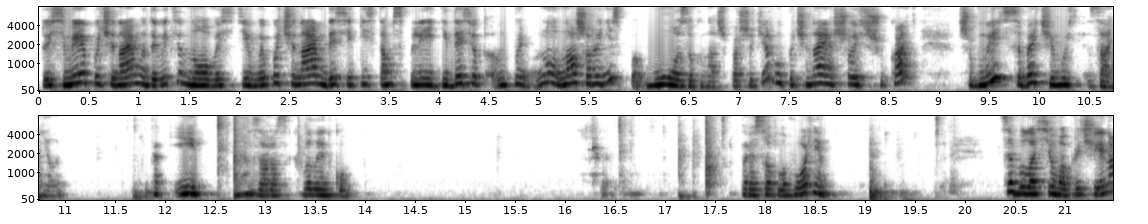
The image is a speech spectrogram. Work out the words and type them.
Тобто ми починаємо дивитися новості, ми починаємо десь якісь там сплітні, десь от ну, наш організм, мозок наш в першу чергу починає щось шукати, щоб ми себе чимось зайняли. Так, і зараз хвилинку пересохло в горлі. Це була сьома причина,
